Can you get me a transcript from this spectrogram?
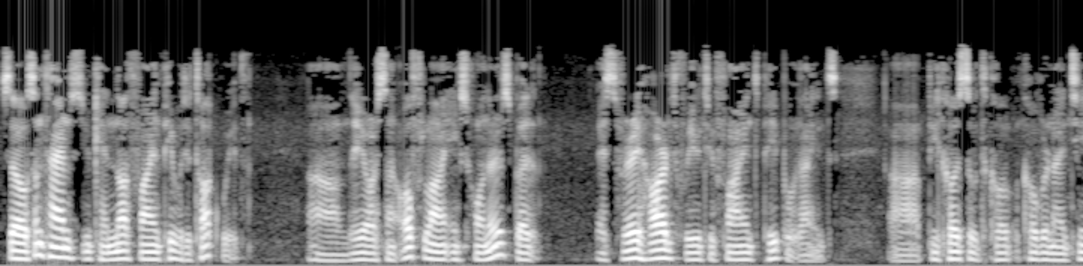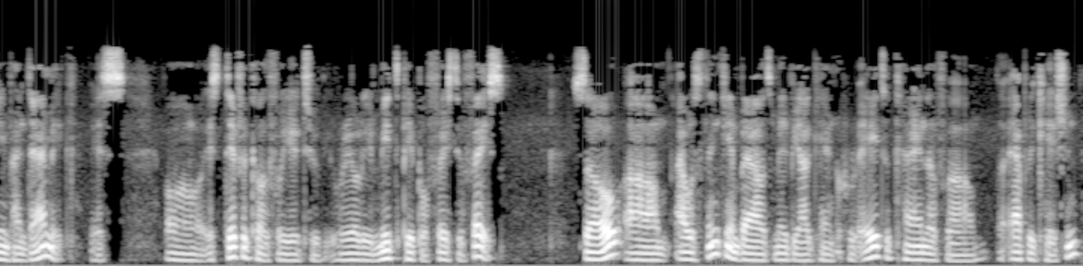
so sometimes you cannot find people to talk with. Um, there are some offline corners, but it's very hard for you to find people, right? Uh, because of the COVID nineteen pandemic, it's uh, it's difficult for you to really meet people face to face. So um, I was thinking about maybe I can create a kind of uh, application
